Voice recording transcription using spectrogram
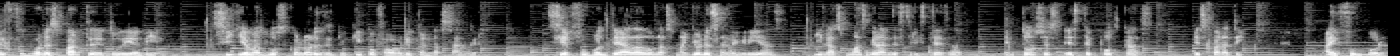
el fútbol es parte de tu día a día, si llevas los colores de tu equipo favorito en la sangre, si el fútbol te ha dado las mayores alegrías y las más grandes tristezas, entonces este podcast es para ti. Hay Fútbol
